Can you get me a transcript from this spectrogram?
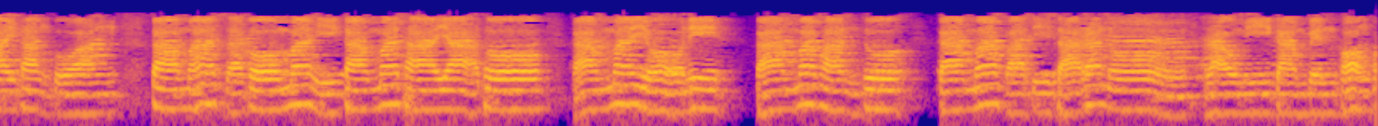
ายทั้งปวงกามสโกมหิกรรมทายาโทกรรมโยนิกรรมพันธุกรรมปฏิสารโน เรามีกรรมเป็นของข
